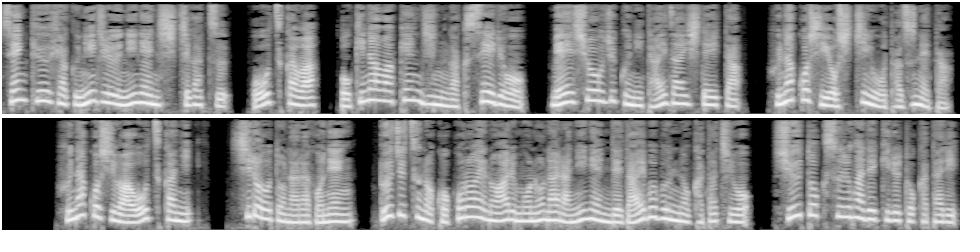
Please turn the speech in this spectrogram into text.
1922年7月、大塚は、沖縄県人学生寮、名称塾に滞在していた、船越義鎮を訪ねた。船越は大塚に、素人なら5年、武術の心得のあるものなら2年で大部分の形を習得するができると語り、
